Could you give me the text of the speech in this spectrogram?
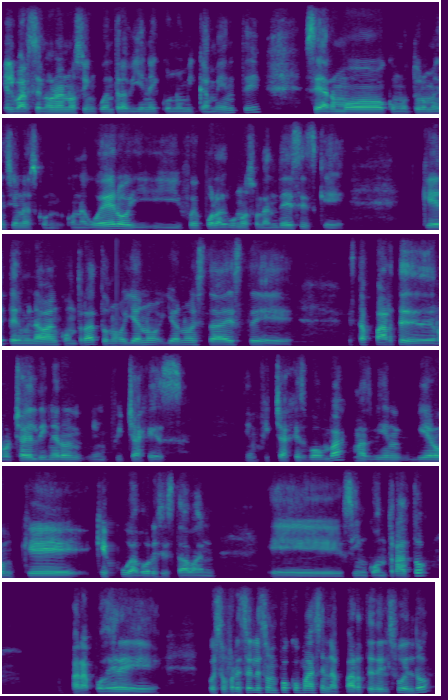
el Barcelona no se encuentra bien económicamente, se armó, como tú lo mencionas, con, con Agüero y, fue por algunos holandeses que, que, terminaban contrato, ¿no? Ya no, ya no está este, esta parte de derrochar el dinero en, fichajes en fichajes bomba, más bien vieron qué, qué jugadores estaban eh, sin contrato para poder eh, pues ofrecerles un poco más en la parte del sueldo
